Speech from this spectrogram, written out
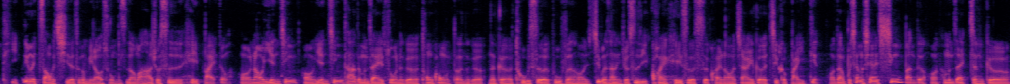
题。因为早期的这个米老鼠，我们知道嘛，它就是黑白的嘛哦，然后眼睛哦，眼睛它怎么在做那个瞳孔的那个那个涂色的部分哦，基本上就是一块黑色色块，然后加一个几个白点哦，但不像现在新版的哦，他们在整个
